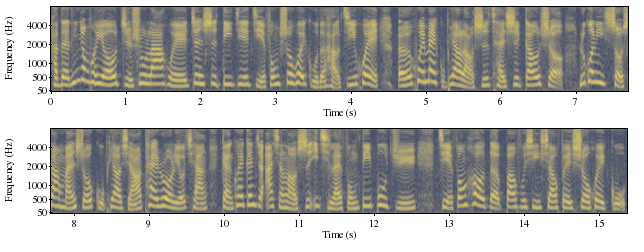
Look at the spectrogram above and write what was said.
好的，听众朋友，指数拉回正是低阶解封受惠股的好机会，而会卖股票老师才是高手。如果你手上满手股票，想要太弱留强，赶快跟着阿翔老师一起来逢低布局解封后的报复性消费受惠股，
